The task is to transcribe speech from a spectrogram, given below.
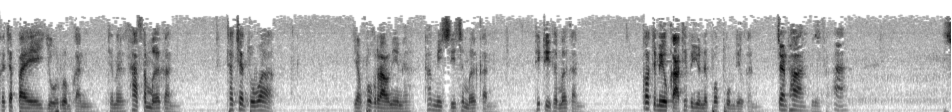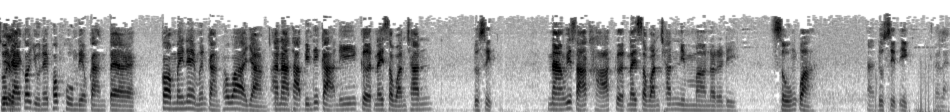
ก็จะไปอยู่รวมกันใช่ไหมถ้าเสมอกัน ถ้าเช่นตัวว่า อย่างพวกเรานี่นะถ้ามีศีลเสมอกัน ทิฏฐิเสมอกัน ก็จะมีโอกาสที่ไปอยู่ในภพภูมิเดียวกัน เจนพานส่วนใหญ่ก็อยู่ในภพภูมิเดียวกัน แต่ก็ไม่แน่เหมือนกัน เพราะว่าอย่างอนาถบินทิกะนี้เกิดในสวรรค์ชั้นดุสิตนางวิสาขาเกิดในสวรรค์ชั้นนิมมานรดี สูงกว่าดุสิตอีกนั่นแหละ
